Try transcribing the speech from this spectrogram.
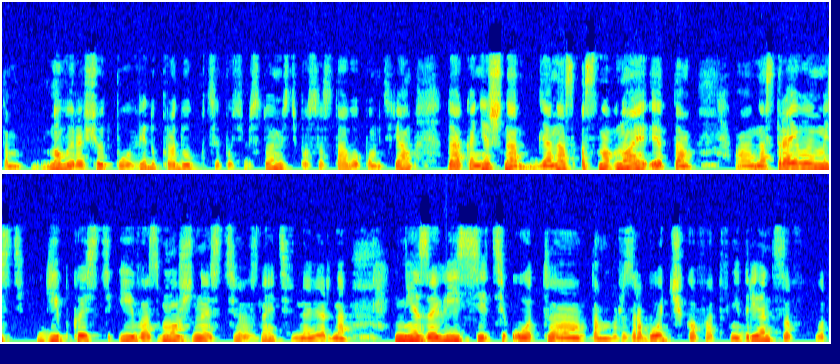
там, новый расчет по виду продукции, по себестоимости, по составу, по материалам. Да, конечно, для нас основное это а, настраиваемость, гибкость и возможность, э, знаете, наверное, не зависеть от э, там, разработчиков, от внедренцев. Вот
